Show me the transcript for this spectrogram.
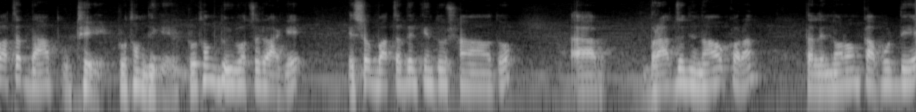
বাচ্চার দাঁত উঠে প্রথম দিকে, প্রথম দুই বছরের আগে, এসব বাচ্চাদের কিন্তু সাধারণত ব্রাশ যদি নাও করান, তাহলে নরম কাপড় দিয়ে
